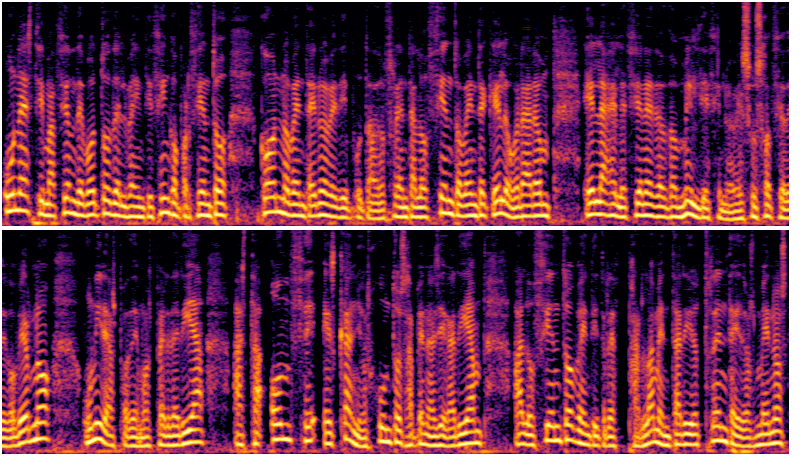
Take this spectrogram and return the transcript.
una estimación de voto del 20 25% con 99 diputados, frente a los 120 que lograron en las elecciones de 2019. Su socio de gobierno, Unidas Podemos, perdería hasta 11 escaños. Juntos apenas llegarían a los 123 parlamentarios, 32 menos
